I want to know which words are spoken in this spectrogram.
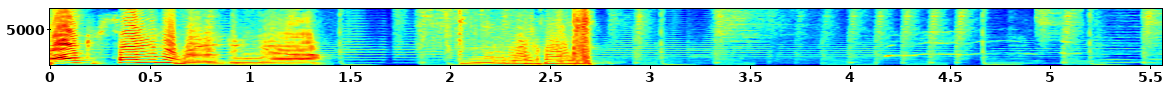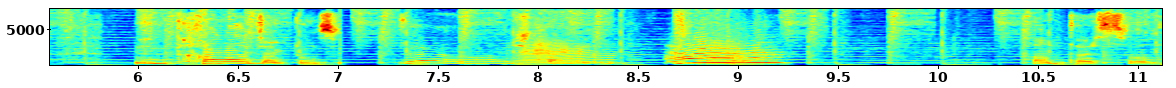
Rakip sen yine mi öldün ya? İntikam alacaktım size ama işte. Tam tersi oldu.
